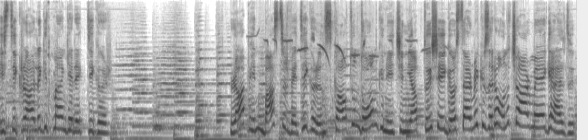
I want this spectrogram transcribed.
İstikrarlı gitmen gerek Digger. Robin, Buster ve Digger'ın Scout'un doğum günü için yaptığı şeyi göstermek üzere onu çağırmaya geldi.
